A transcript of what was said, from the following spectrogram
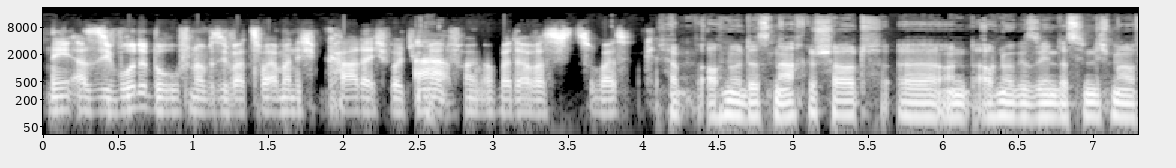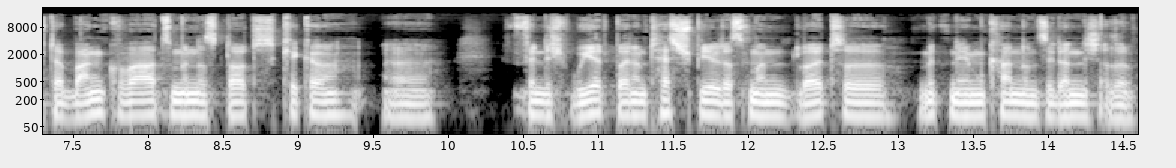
Nee, also sie wurde berufen, aber sie war zweimal nicht im Kader. Ich wollte Julian ah. fragen, ob er da was zu weiß. Okay. Ich habe auch nur das nachgeschaut äh, und auch nur gesehen, dass sie nicht mal auf der Bank war, zumindest dort Kicker. Äh, Finde ich weird bei einem Testspiel, dass man Leute mitnehmen kann und sie dann nicht, also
